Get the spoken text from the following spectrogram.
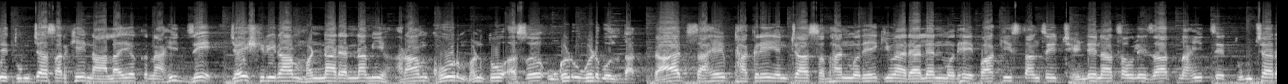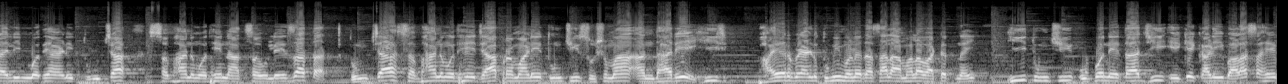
ते तुमच्यासारखे नालायक नाहीत जे जय श्रीराम म्हणणाऱ्यांना मी हरामखोर म्हणतो असं उघड उघड बोलतात राजसाहेब ठाकरे यांच्या सभांमध्ये किंवा रॅल्यांमध्ये पाकिस्तानचे झेंडे नाचवले जात नाहीत जे तुमच्या रॅलींमध्ये आणि तुमच्या सभांमध्ये नाचवले जातात. तुमच्या सभांमध्ये ज्याप्रमाणे तुमची सुषमा अंधारे ही फायर ब्रँड तुम्ही म्हणत असाल आम्हाला वाटत नाही. ही तुमची उपनेता जी एकेकाळी बाळासाहेब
